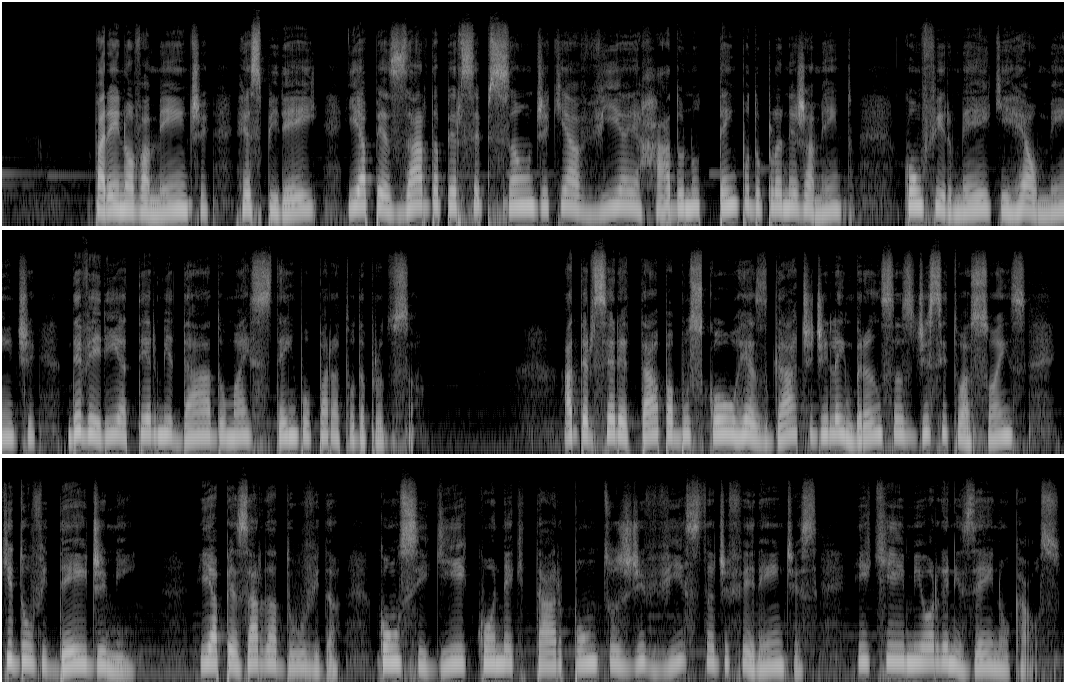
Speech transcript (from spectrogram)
Parei novamente, respirei e, apesar da percepção de que havia errado no tempo do planejamento, confirmei que realmente deveria ter me dado mais tempo para toda a produção. A terceira etapa buscou o resgate de lembranças de situações que duvidei de mim. E apesar da dúvida, consegui conectar pontos de vista diferentes e que me organizei no caos.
